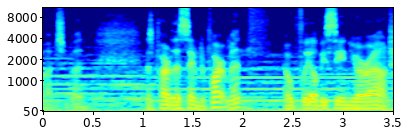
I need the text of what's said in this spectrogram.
much, but as part of the same department, hopefully I'll be seeing you around.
